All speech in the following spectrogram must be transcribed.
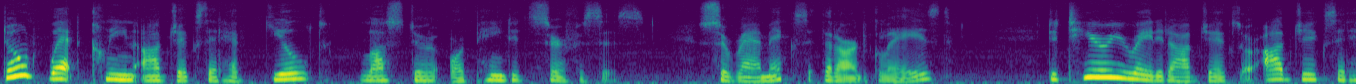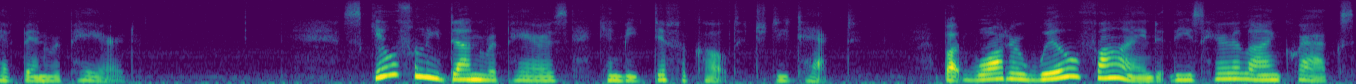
Don't wet clean objects that have gilt, luster, or painted surfaces, ceramics that aren't glazed, deteriorated objects, or objects that have been repaired. Skillfully done repairs can be difficult to detect, but water will find these hairline cracks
